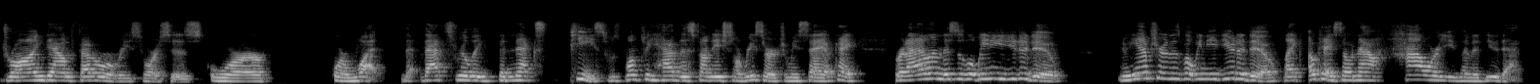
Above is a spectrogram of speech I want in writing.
drawing down federal resources or or what? That, that's really the next piece was once we have this foundational research and we say, okay, Rhode Island, this is what we need you to do. New Hampshire, this is what we need you to do. Like, okay, so now how are you going to do that?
